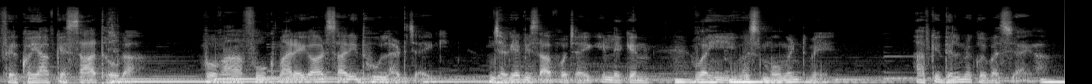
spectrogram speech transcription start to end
फिर कोई आपके साथ होगा। वो वहाँ फूक मारेगा और सारी धूल हट जाएगी। जगह भी साफ़ हो जाएगी, लेकिन वहीं उस मोमेंट में आपके दिल में कोई बस जाएगा।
